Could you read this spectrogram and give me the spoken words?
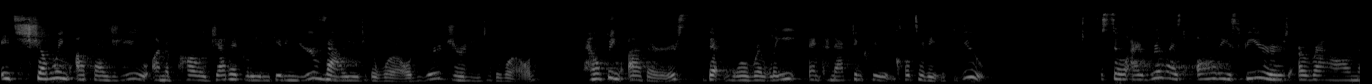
it's showing up as you unapologetically and giving your value to the world, your journey to the world, helping others that will relate and connect and create and cultivate with you so I realized all these fears around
